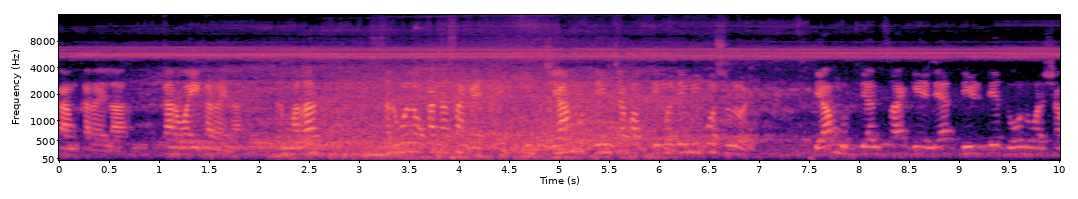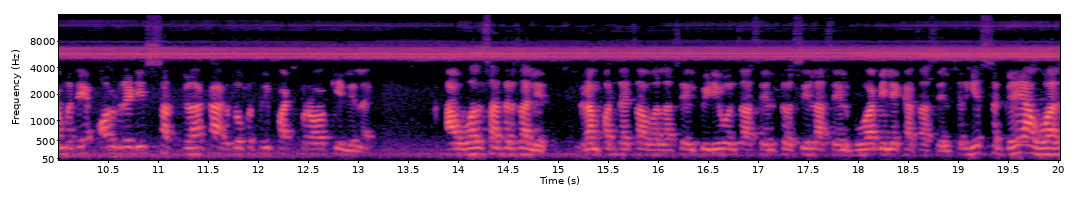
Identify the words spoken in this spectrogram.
काम करायला कारवाई करायला. तर मला सर्व लोकांना सांगायचं आहे की ज्या मुद्द्यांच्या बाबतीमध्ये मी बसलो आहे त्या मुद्द्यांचा गेल्या दीड ते दोन वर्षामध्ये ऑलरेडी सगळा कागदोपत्री पाठपुरावा केलेला आहे. अहवाल सादर झालेत. ग्रामपंचायतचा अहवाल असेल बी डी ओचा असेल तहसील असेल भुवा बिलेकाचा असेल तर हे सगळे अहवाल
